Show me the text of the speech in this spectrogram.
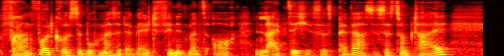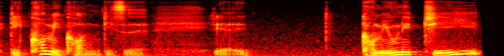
Frankfurt, größte Buchmesse der Welt, findet man es auch. Leipzig ist es pervers. Es ist zum Teil die Comic-Con, diese die Community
